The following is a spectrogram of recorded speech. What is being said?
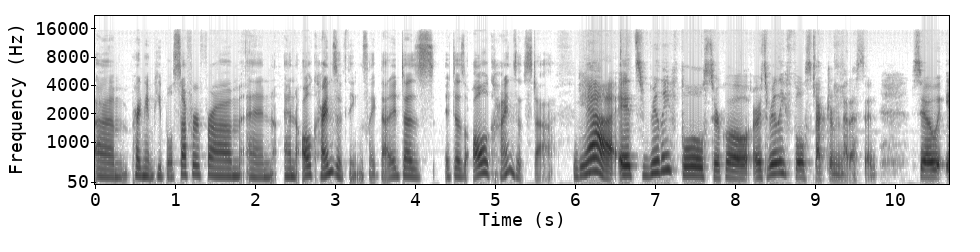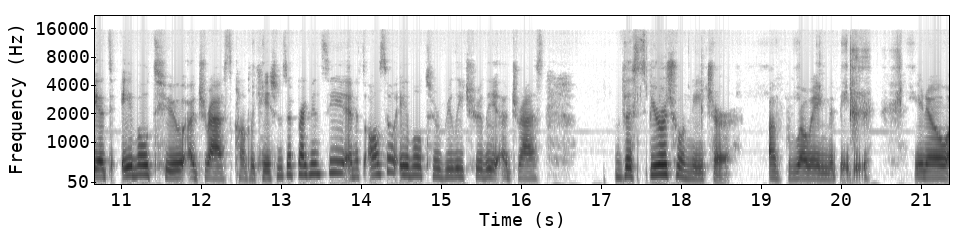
um, pregnant people suffer from and and all kinds of things like that it does it does all kinds of stuff yeah it's really full circle or it's really full spectrum medicine so it's able to address complications of pregnancy and it's also able to really truly address the spiritual nature of growing the baby. You know,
